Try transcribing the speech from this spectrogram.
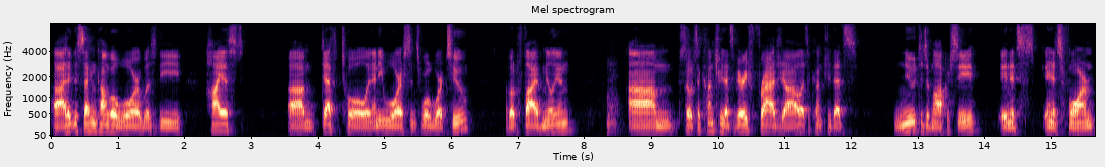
Uh, I think the Second Congo War was the highest um, death toll in any war since World War II, about 5 million. Um, so it's a country that's very fragile. It's a country that's new to democracy in its in its form,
